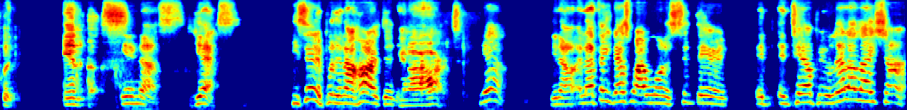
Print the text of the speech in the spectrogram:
put in us, in us. Yes, he said it put in our hearts, didn't he? in our hearts. Yeah, you know, and I think that's why we want to sit there and, and, and tell people, let our light shine,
